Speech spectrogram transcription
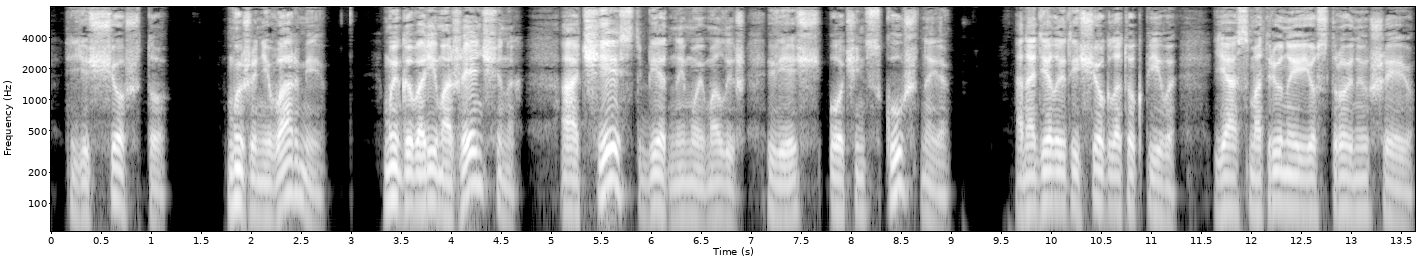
— еще что? Мы же не в армии. Мы говорим о женщинах, а честь, бедный мой малыш, вещь очень скучная. Она делает еще глоток пива. Я смотрю на ее стройную шею.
